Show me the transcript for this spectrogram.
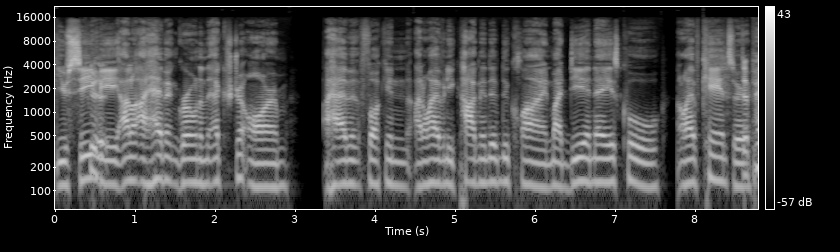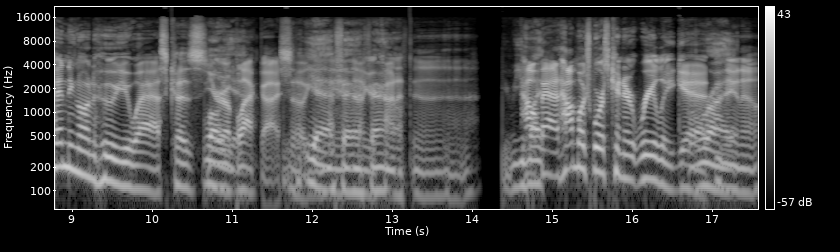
You see me. I don't. I haven't grown an extra arm. I haven't fucking. I don't have any cognitive decline. My DNA is cool. I don't have cancer. Depending on who you ask, because Well, you're a black guy, so Yeah, you, you fair, know, you're fair kind of. Uh, You- you how might- bad? How much worse can it really get? Right. You know.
